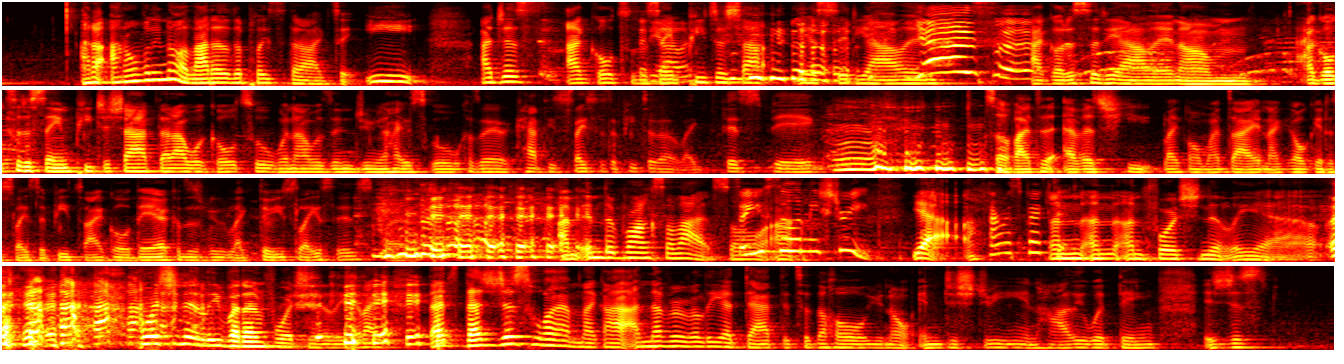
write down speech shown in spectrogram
I don't, I don't really know a lot of the places that I like to eat. I just I go to the same Island? pizza shop, yeah, City Island. Yes. I go to City Island. Um, I go to the same pizza shop that I would go to when I was in junior high school because they have these slices of pizza that are like this big. Mm. so if I had to ever cheat like on my diet and I go get a slice of pizza, I go there because it's really like three slices. I'm in the Bronx a lot, so, So you still I- in these streets? yeah. I respect it. Un, un, unfortunately, yeah. Fortunately, but unfortunately, like that's that's just who I am. Like I, I never really adapted to the whole you know industry and Hollywood thing. It's just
